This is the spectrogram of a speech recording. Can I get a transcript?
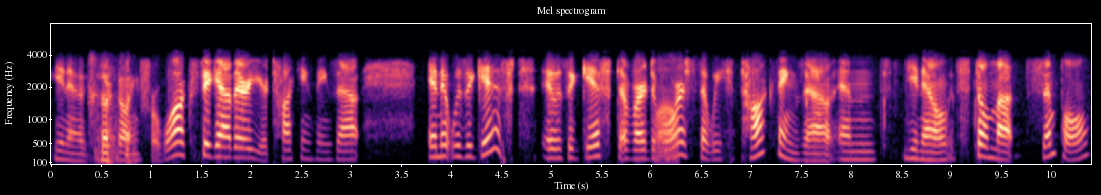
You know, you're going for walks together, you're talking things out and it was a gift. It was a gift of our divorce that we could talk things out. And you know, it's still not simple.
